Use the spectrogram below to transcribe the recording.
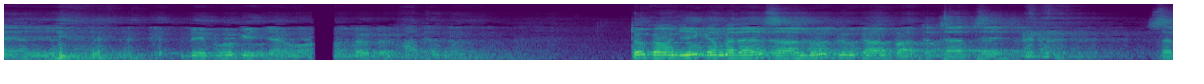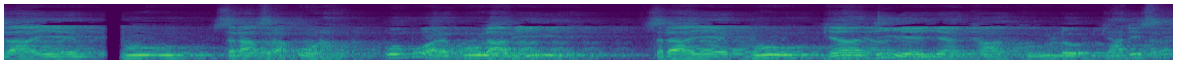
နဲ့အတင်မိုးခင်ညာအောင်လှုပ်လှုပ်ထားတယ်နော်ဒုက္ခကြီးကမ္မရန်သာလူဒုက္ခပတ္တတေစရာယေပူစရာဆိုတာအိုးတာပူမှုကလည်းပူလာပြီစရာယေပူဗျာတိယေယံခါကူလို့ဗျာတိဆိုတာ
